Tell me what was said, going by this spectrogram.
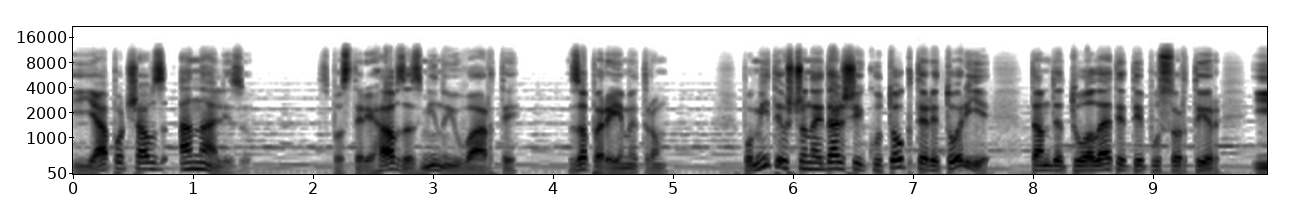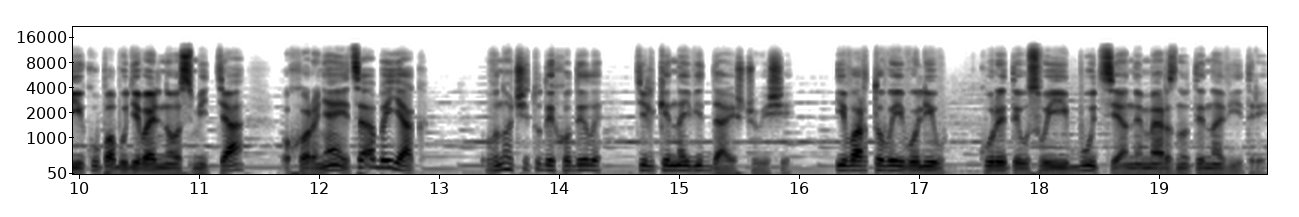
І я почав з аналізу, спостерігав за зміною варти, за периметром. Помітив, що найдальший куток території, там, де туалети типу сортир і купа будівельного сміття, охороняється аби як. Вночі туди ходили тільки найвіддайщовіші, і вартовий волів курити у своїй будці, а не мерзнути на вітрі.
